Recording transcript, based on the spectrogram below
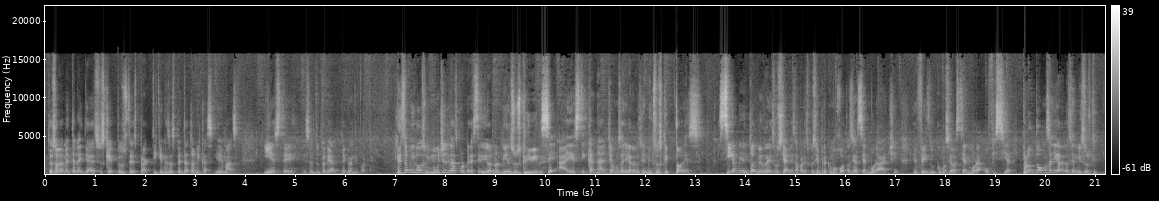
Entonces obviamente la idea de eso es que pues, ustedes practiquen esas pentatónicas y demás. Y este es el tutorial de Grande y Fuerte. Listo amigos, muchas gracias por ver este video. No olviden suscribirse a este canal. Ya vamos a llegar a los 100 mil suscriptores. Síganme en todas mis redes sociales, aparezco siempre como J. Sebastián Mora H, en Facebook como Sebastián Mora Oficial. Pronto vamos a llegar a los 100 mil suscriptores.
